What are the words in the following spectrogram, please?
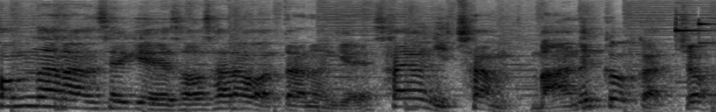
험난한 세계에서 살아왔다는 게 사연이 참 많을 것 같죠?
